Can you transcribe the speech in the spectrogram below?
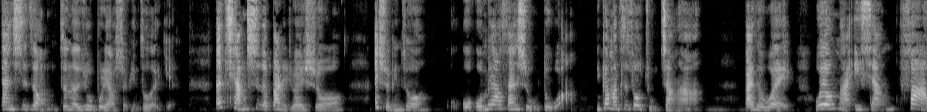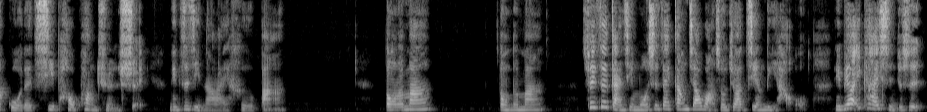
但是这种真的入不了水瓶座的眼。那强势的伴侣就会说：“哎，水瓶座，我我们要三十五度啊，你干嘛自作主张啊？By the way，我有买一箱法国的气泡矿泉水，你自己拿来喝吧。懂了吗？懂的吗？所以这感情模式在刚交往的时候就要建立好哦，你不要一开始你就是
